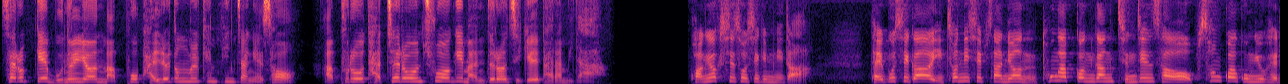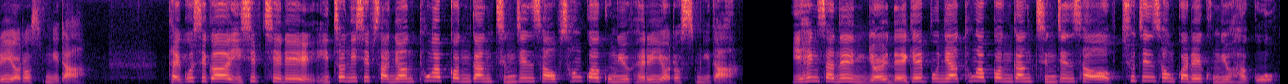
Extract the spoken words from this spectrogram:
새롭게 문을 연 마포 반려동물 캠핑장에서 앞으로 다채로운 추억이 만들어지길 바랍니다. 광역시 소식입니다. 대구시가 2024년 통합건강 증진 사업 성과 공유회를 열었습니다. 대구시가 27일 2024년 통합건강 증진 사업 성과 공유회를 열었습니다. 이 행사는 14개 분야 통합건강 증진 사업 추진 성과를 공유하고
